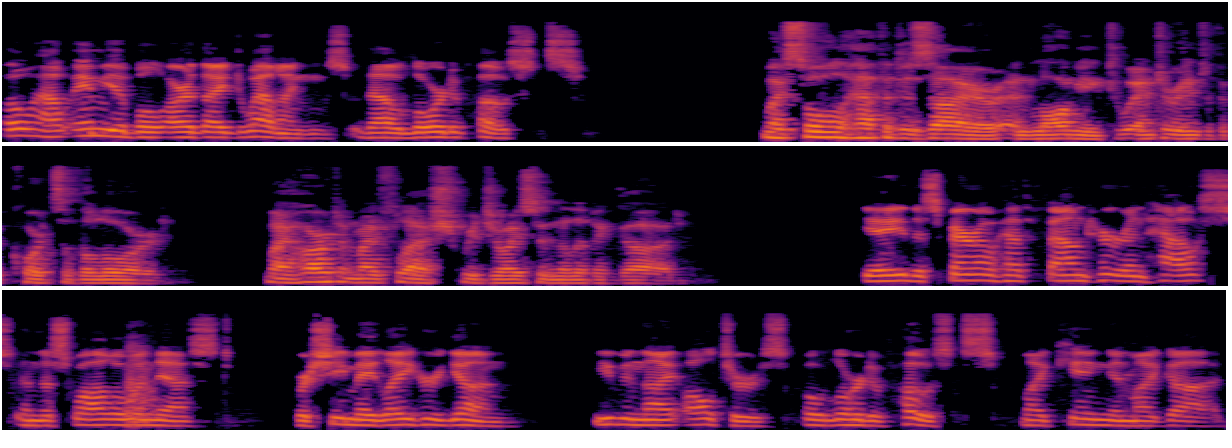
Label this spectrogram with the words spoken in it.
Oh, how amiable are thy dwellings, thou Lord of hosts. My soul hath a desire and longing to enter into the courts of the Lord. My heart and my flesh rejoice in the living God. Yea, the sparrow hath found her an house, and the swallow a nest, where she may lay her young, even thy altars, O Lord of hosts, my King and my God.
